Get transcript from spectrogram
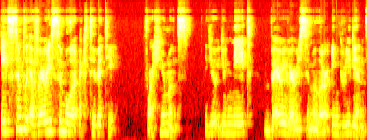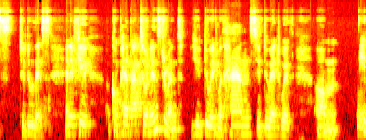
it's simply a very similar activity for humans. You you need very very similar ingredients to do this, and if you compare that to an instrument. You do it with hands. You do it with um, you,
